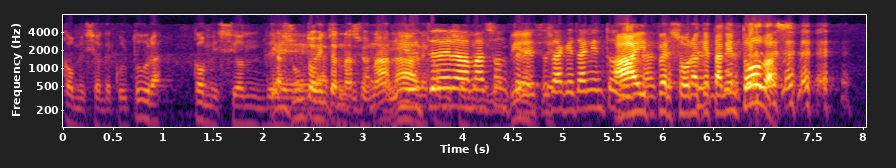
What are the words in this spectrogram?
comisión de cultura, comisión de, Y asuntos internacionales. Y ustedes nada más son tres, o sea que están en todas. Hay personas que están en todas.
